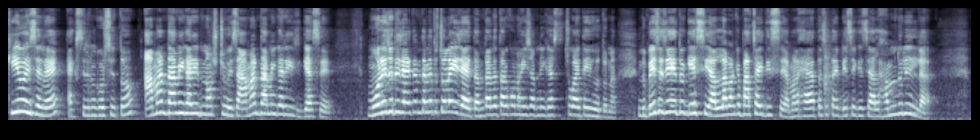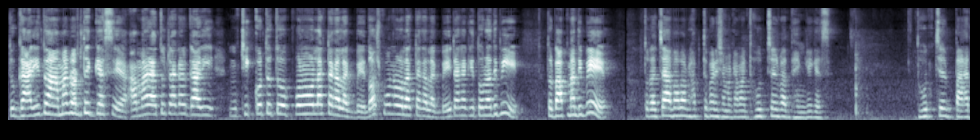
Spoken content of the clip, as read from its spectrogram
কি হয়েছে রে? অ্যাক্সিডেন্ট করছে তো? আমার দামি গাড়ি নষ্ট হয়েছে, আমার দামি গাড়ি গেছে। মরে যদি যাইতাম, তাহলে তো চলেই যাইতাম, তাহলে তার কোনো হিসাব নিকাশ চুকাইতেই হতো না। কিন্তু বেঁচে যেহেতু গেছি, আল্লাহ আমাকে বাঁচাই দিচ্ছে আমার হায়াত আছে তাই বেঁচে গেছি, আলহামদুলিল্লাহ। তো গাড়ি তো আমার অর্ধেক গেছে, আমার এত টাকার গাড়ি ঠিক করতে তো পনেরো লাখ টাকা লাগবে, দশ পনেরো লাখ টাকা লাগবে। এই টাকা কি তোরা দিবি? তোর বাপ মা দিবে? তোরা যা বাবা ভাবতে পারিস আমাকে, আমার ধৈর্যের বাদ ভেঙে গেছে। ধৈর্যের বাদ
